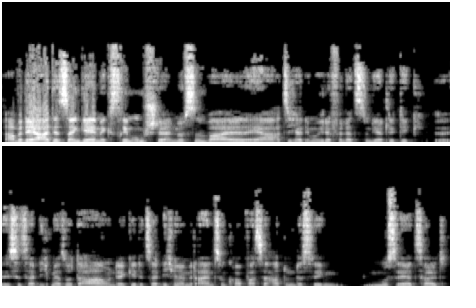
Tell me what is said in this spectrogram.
Aber der hat jetzt sein Game extrem umstellen müssen, weil er hat sich halt immer wieder verletzt und die Athletik äh, ist jetzt halt nicht mehr so da und er geht jetzt halt nicht mehr mit allem zum Korb, was er hat und deswegen muss er jetzt halt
